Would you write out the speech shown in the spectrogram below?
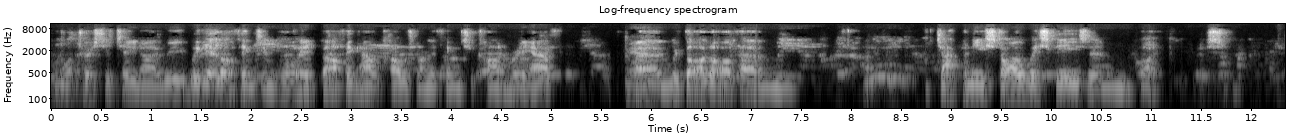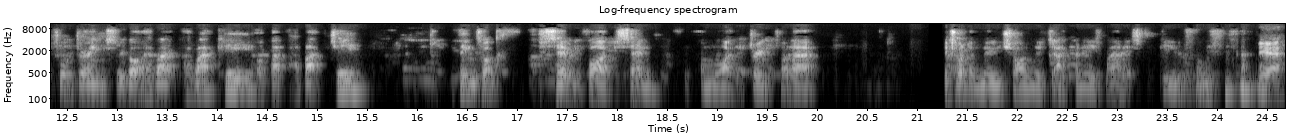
Not twisted tea. No, we we get a lot of things imported, but I think alcohol is one of the things you can't really have. Yeah. Um, we've got a lot of um, Japanese style whiskies and like s- sort of drinks. We've got habak- habaki or ha- habachi, things like seventy five percent and like drinks like that. It's like the moonshine with Japanese man. It's beautiful. yeah.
